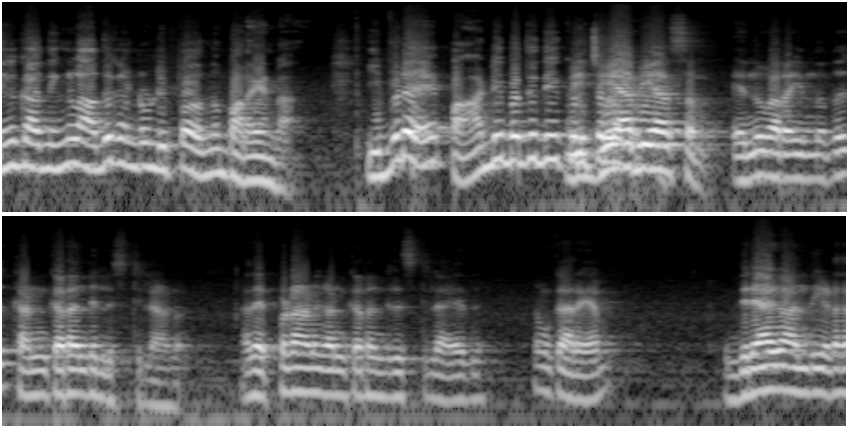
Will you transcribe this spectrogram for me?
നിങ്ങൾക്ക് നിങ്ങൾ അത് കണ്ടുകൊണ്ട് ഇപ്പോൾ ഒന്നും പറയണ്ട. ഇവിടെ പാഠ്യപദ്ധതിയെക്കുറിച്ച് വിദ്യാഭ്യാസം എന്ന് പറയുന്നത് കൺകറന്റ് ലിസ്റ്റിലാണ്. അത് എപ്പോഴാണ് കൺകറന്റ് ലിസ്റ്റിലായത്? നമുക്കറിയാം. ഇന്ദിരാഗാന്ധിയുടെ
